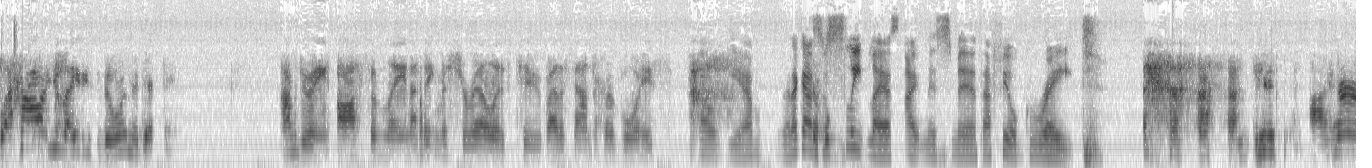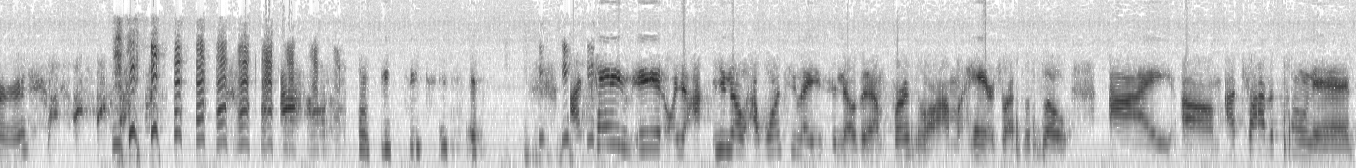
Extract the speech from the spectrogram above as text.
But how are you ladies doing today? I'm doing awesomely, and I think Miss Sherelle is too, by the sound of her voice. Oh yeah, I'm good. I got some sleep last night, Miss Smith. I feel great. I heard. I came in on. You know, I want you ladies to know that I'm. First of all, I'm a hairdresser, so I um I try to tune in.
